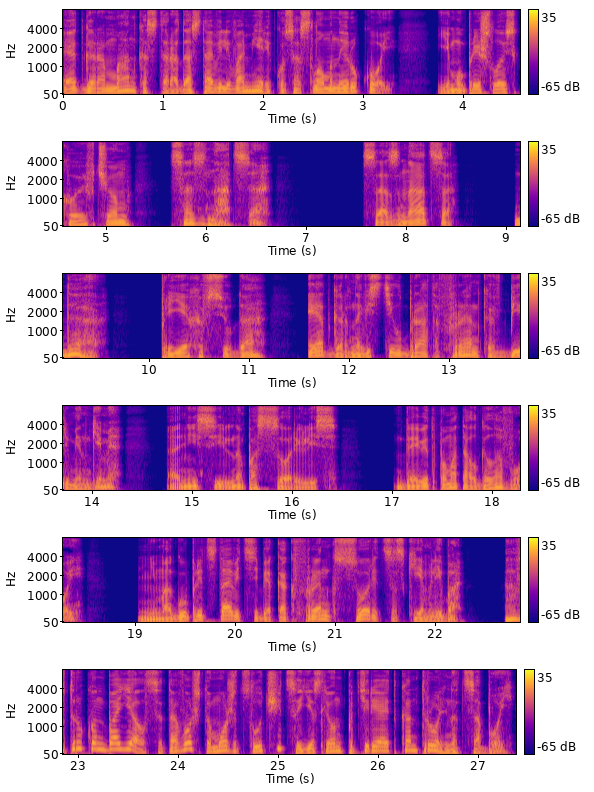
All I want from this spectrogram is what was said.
Эдгара Манкастера доставили в Америку со сломанной рукой. Ему пришлось кое в чем сознаться. «Сознаться?» «Да. Приехав сюда, Эдгар навестил брата Фрэнка в Бирмингеме. Они сильно поссорились». Дэвид помотал головой. «Не могу представить себе, как Фрэнк ссорится с кем-либо». «А вдруг он боялся того, что может случиться, если он потеряет контроль над собой?»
